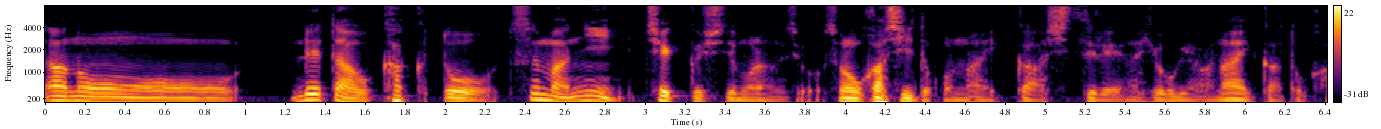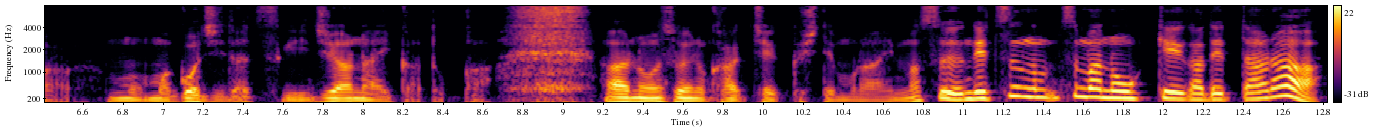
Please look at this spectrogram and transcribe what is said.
あのー、レターを書くと、妻にチェックしてもらうんですよ。そのおかしいところないか、失礼な表現はないかとか、もう、まあ、誤字脱字はないかとか、あの、そういうのかチェックしてもらいます。で、妻の OK が出たら、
